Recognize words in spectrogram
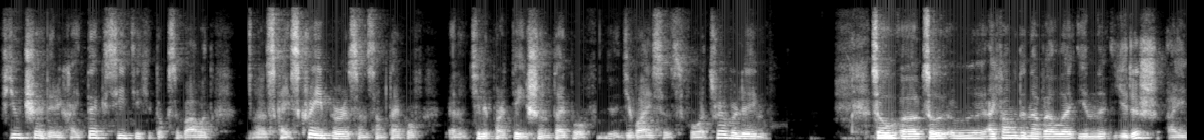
future, very high tech city. He talks about uh, skyscrapers and some type of uh, teleportation type of devices for traveling. So, uh, so uh, I found the novella in Yiddish. I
